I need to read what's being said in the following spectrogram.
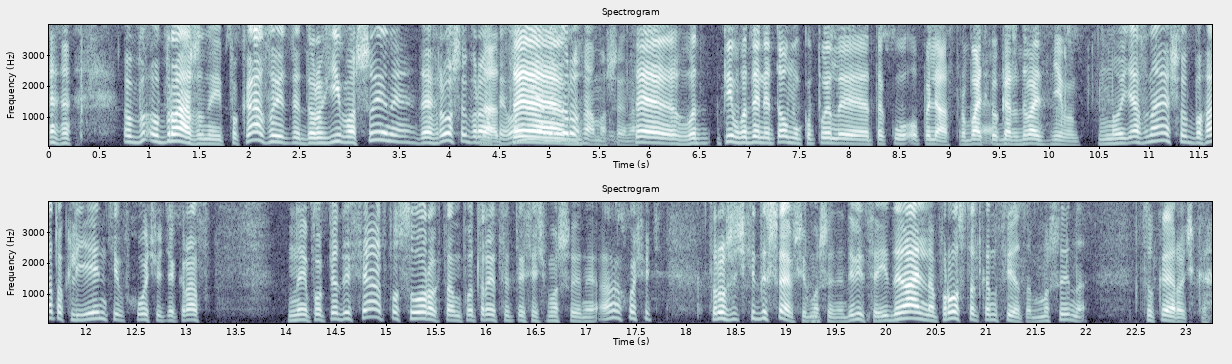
е, об, ображений. Показуєте дорогі машини, де гроші брати. Да, це- є недорога машина. Це год- півгодини тому купили таку Opel Astra. Батько Е. каже, давай знімемо. Ну я знаю, що багато клієнтів хочуть якраз не по 50, по 40, там, по 30 тисяч машини, а хочуть трошечки дешевші машини. Дивіться, ідеальна, просто конфета. Машина, цукерочка.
